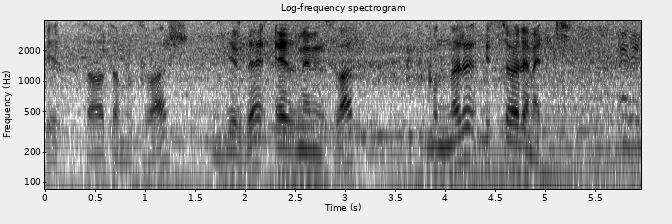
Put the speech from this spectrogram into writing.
Bir salatamız var. Bir de ezmemiz var. Bunları biz söylemedik. Evet.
